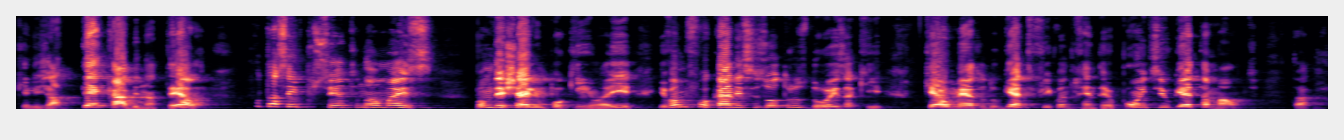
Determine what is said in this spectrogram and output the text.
que ele já até cabe na tela, não está 100% não, mas vamos deixar ele um pouquinho aí e vamos focar nesses outros dois aqui, que é o método getFrequentEnterPoints e o getAmount. Tá?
